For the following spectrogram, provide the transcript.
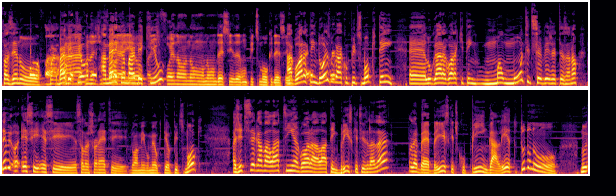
fazendo bar- barbecue, Ah, American aí, barbecue. eu- a gente foi num, num, num desse, um pit smoke desse. aí. Agora tem dois lugares com pit smoke, tem é, lugar agora que tem uma- um monte de cerveja artesanal. Teve esse, esse, essa lanchonete de um amigo meu que tem o pit smoke. A gente chegava lá, tinha agora lá, tem brisket, lá, lá, é, brisket, cupim, galeto, tudo no, no,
